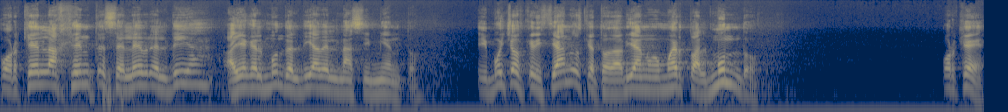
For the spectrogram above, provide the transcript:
¿Por qué la gente celebra el día, ahí en el mundo, el día del nacimiento? Y muchos cristianos que todavía no han muerto al mundo. ¿Por qué?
